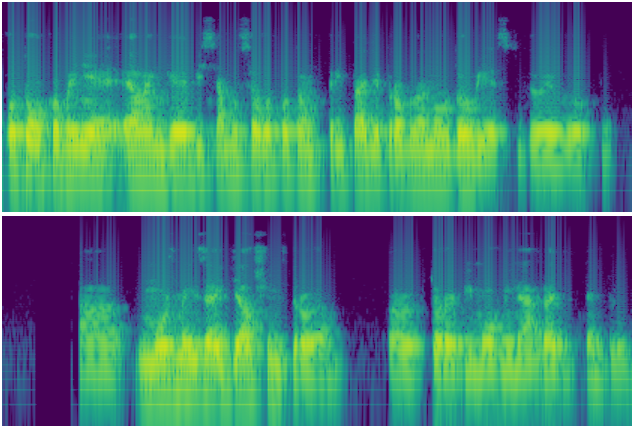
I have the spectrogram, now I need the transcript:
o toľko menej LNG by sa muselo potom v prípade problémov doviesť do Európy. A môžeme ísť aj k ďalším zdrojom, ktoré by mohli nahradiť ten plyn.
